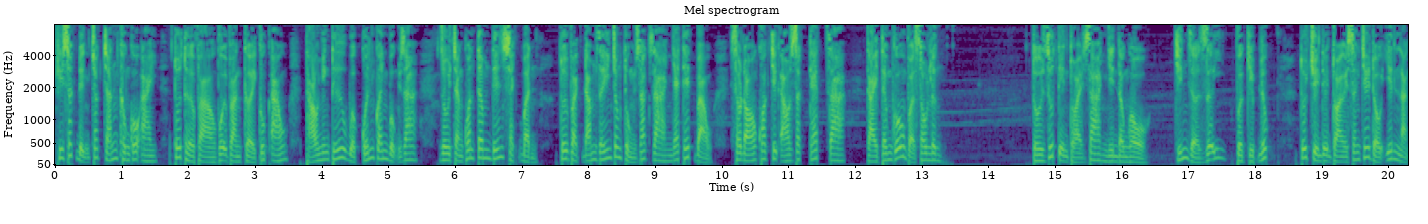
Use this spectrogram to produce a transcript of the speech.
Khi xác định chắc chắn không có ai, Tôi thở vào vội vàng cởi cúc áo, Tháo những thứ buộc quấn quanh bụng ra, Rồi chẳng quan tâm đến sạch bẩn. Tôi vạch đám giấy trong thùng rác ra nhét hết vào, Sau đó khoác chiếc áo jacket ra, Cài tấm gỗ vào sau lưng. Tôi rút điện thoại ra nhìn đồng hồ. 9 giờ rưỡi, vừa kịp lúc, Tôi chuyển điện thoại sang chế độ yên lặng.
